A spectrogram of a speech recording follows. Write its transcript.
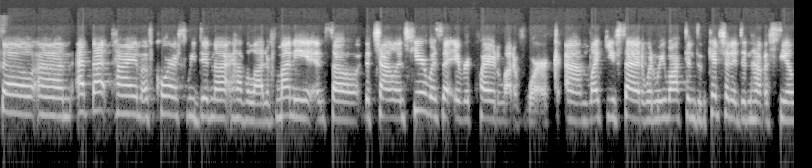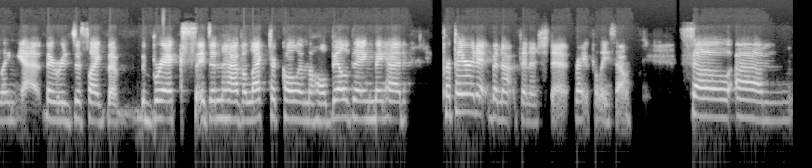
So um, at that time, of course, we did not have a lot of money. And so the challenge here was that it required a lot of work. Um, like you said, when we walked into the kitchen, it didn't have a ceiling yet. There were just like the, the bricks, it didn't have electrical in the whole building. They had prepared it, but not finished it, rightfully so. So um,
